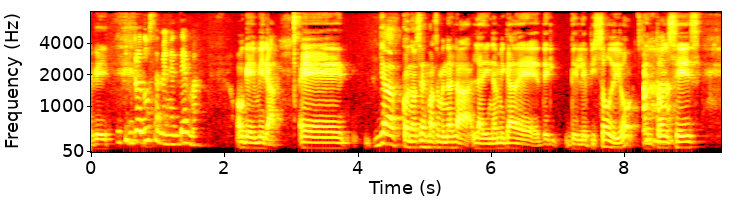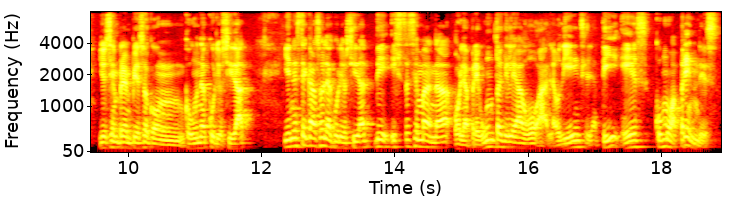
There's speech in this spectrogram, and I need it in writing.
ok. Introdúceme en el tema. Ok, mira, eh, ya conoces más o menos la, dinámica del episodio, entonces yo siempre empiezo con, con, una curiosidad. Y en este caso la curiosidad de esta semana, o la pregunta que le hago a la audiencia y a ti, es ¿cómo aprendes?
